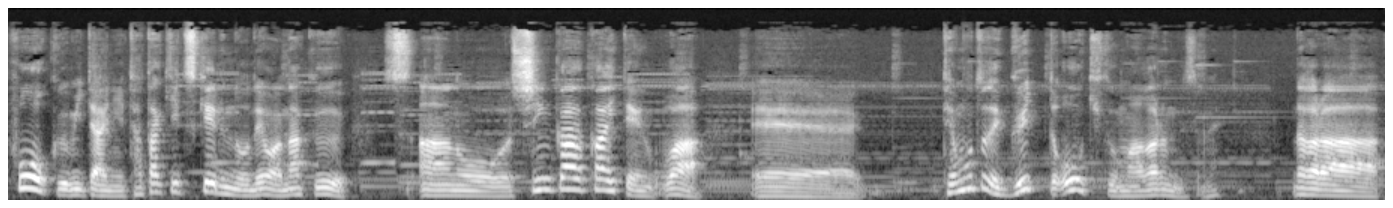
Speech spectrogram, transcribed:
フォークみたいに叩きつけるのではなくあのシンカー回転はえー、手元でグイッと大きく曲がるんですよね。だから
